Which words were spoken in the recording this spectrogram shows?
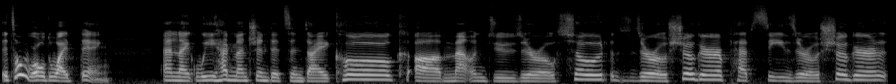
it's a worldwide thing. And like we had mentioned, it's in Diet Coke, uh, Mountain Dew zero soda, zero sugar, Pepsi zero sugar,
